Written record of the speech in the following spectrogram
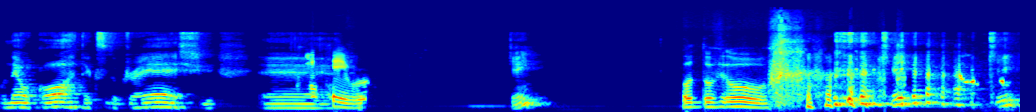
o Neocortex do Crash. É... Okay. Quem? O do. O... Quem? Quem?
